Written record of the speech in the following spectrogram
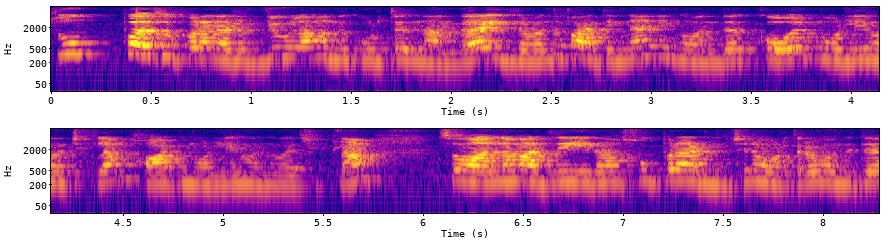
சூப்பர் சூப்பரான ரிவ்யூலாம் வந்து கொடுத்துருந்தாங்க. இதில் வந்து பார்த்தீங்கன்னா நீங்கள் வந்து கோல்ட் மோட்லேயும் வச்சுக்கலாம் ஹாட் மோட்லேயும் வந்து வச்சுக்கலாம். ஸோ அந்த மாதிரி தான் சூப்பராக இருந்துச்சு. நான் ஒருத்தர வந்துட்டு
